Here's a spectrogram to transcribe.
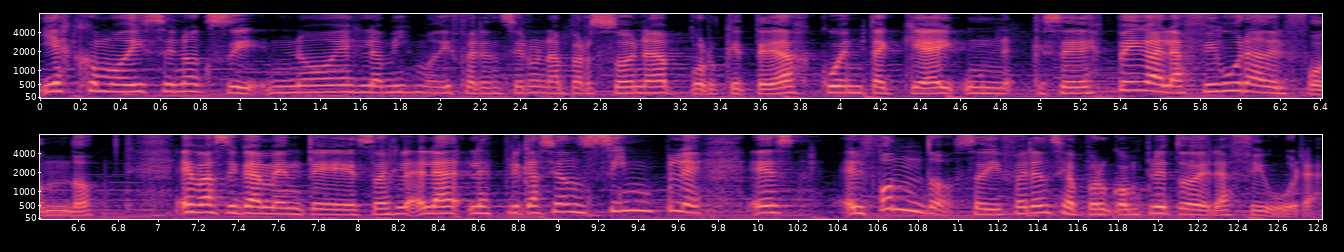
Y es como dice Noxy, no es lo mismo diferenciar una persona porque te das cuenta que hay un que se despega la figura del fondo. Es básicamente eso, es la, la- la explicación simple es el fondo se diferencia por completo de la figura.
